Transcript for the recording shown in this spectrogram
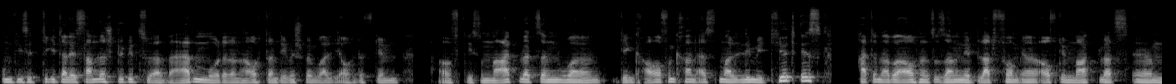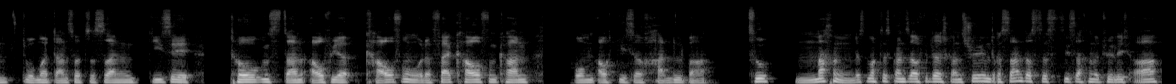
um diese digitale Sammlerstücke zu erwerben oder dann auch dann dementsprechend, weil die auch auf, dem, auf diesem Marktplatz, dann, wo man den kaufen kann, erstmal limitiert ist, hat dann aber auch sozusagen eine Plattform auf dem Marktplatz, ähm, wo man dann sozusagen diese Tokens dann auch wieder kaufen oder verkaufen kann, um auch diese auch handelbar zu machen. Das macht das Ganze auch wieder ganz schön interessant, dass das die Sachen natürlich A,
